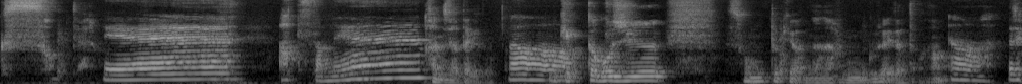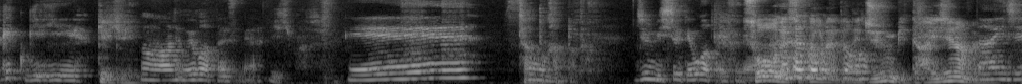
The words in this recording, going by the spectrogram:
くっそみたいんへえ暑さね。な感じだったけど。あー。結果50、その時は7分ぐらいだったかな。あー。じゃあ結構ギリギリ。ギリギリ。ああでもよかったですね。行きましへえた。ちゃんと勝ったと。準備しといてよかったですねそうですよ。だからやっぱね、準備大事なのよ。大事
